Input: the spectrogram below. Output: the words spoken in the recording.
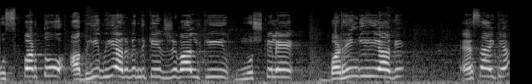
उस पर तो अभी भी अरविंद केजरीवाल की मुश्किलें बढ़ेंगी ही आगे। ऐसा है क्या?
